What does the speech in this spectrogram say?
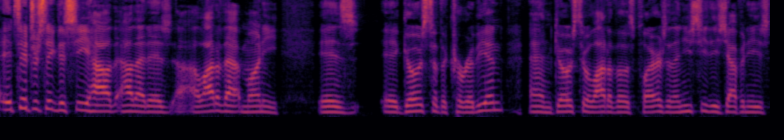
it's interesting to see how how that is. A lot of that money is it goes to the Caribbean and goes to a lot of those players, and then you see these Japanese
